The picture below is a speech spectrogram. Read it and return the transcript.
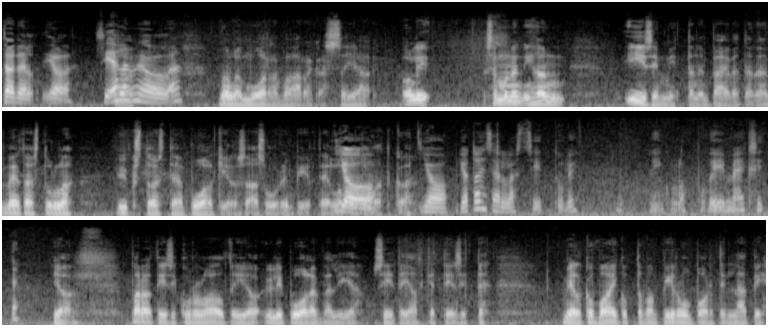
Todella, joo. Siellä no. me ollaan. Me ollaan Muoravaarakassa ja oli semmoinen ihan iisin mittainen päivä tänään. Meillä taisi tulla 11,5 kilsaa suurin piirtein lopulta matkaa. Joo, jotain sellaista siitä tuli niin kuin loppuviimeeksi sitten. Joo. Paratiisikurulla oltiin jo yli puolen väliin ja siitä jatkettiin sitten melko vaikuttavan pirunportin läpi.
